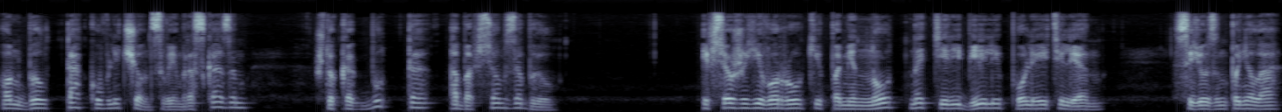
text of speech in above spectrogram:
Он был так увлечен своим рассказом, что как будто обо всем забыл. И все же его руки поминутно теребили полиэтилен. Сьюзен поняла,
